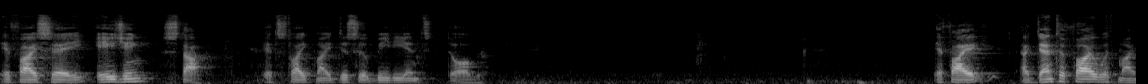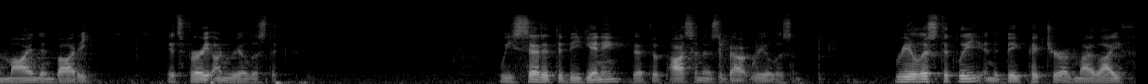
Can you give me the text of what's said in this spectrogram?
if I say aging, stop. It's like my disobedient dog. If I identify with my mind and body, it's very unrealistic. We said at the beginning that Vipassana is about realism. Realistically, in the big picture of my life,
